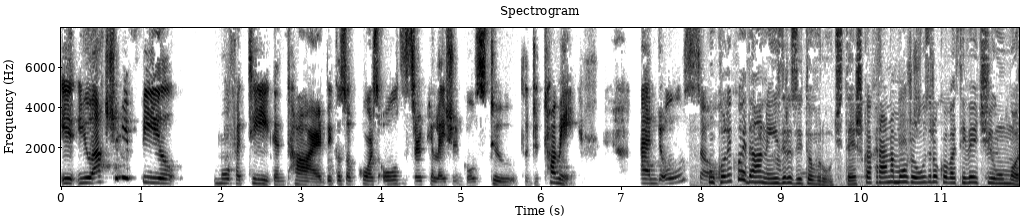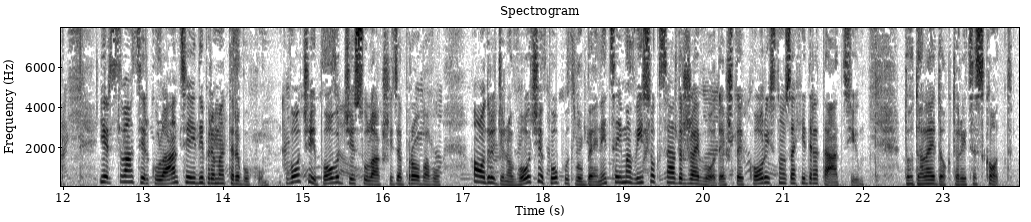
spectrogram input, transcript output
it, you actually feel more fatigued and tired because of course all the circulation goes to, to the tummy. And also, Ukoliko je dan izrazito vruć, teška hrana može uzrokovati veći umor, jer sva cirkulacija ide prema trbuhu. Voće i povrće su lakši za probavu, a određeno voće, poput lubenica, ima visok sadržaj vode, što je korisno za hidrataciju, dodala je doktorica Scott.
